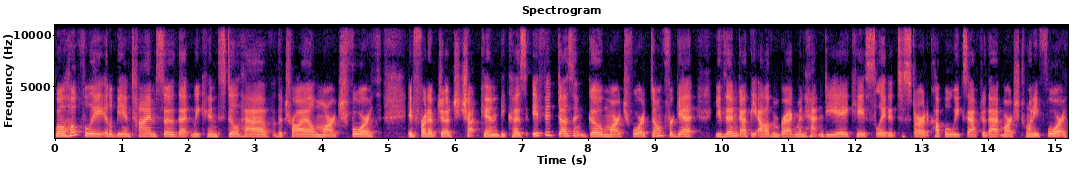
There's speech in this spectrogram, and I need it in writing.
Well, hopefully it'll be in time so that we can still have the trial March 4th in front of Judge Chutkan. Because if it doesn't go March 4th, don't forget, you've then got the Alvin Bragg Manhattan DA case slated to start a couple weeks after that, March 24th.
